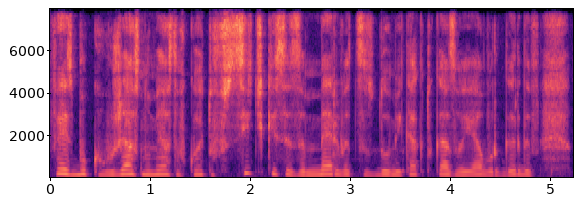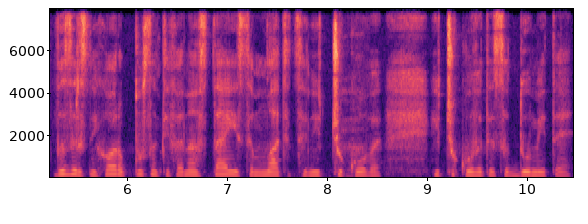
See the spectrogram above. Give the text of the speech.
Фейсбук е ужасно място, в което всички се замерват с думи, както казва Явор Гърдев, възрастни хора пуснати в една стая и се млатят с едни чукове. И чуковете са думите.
